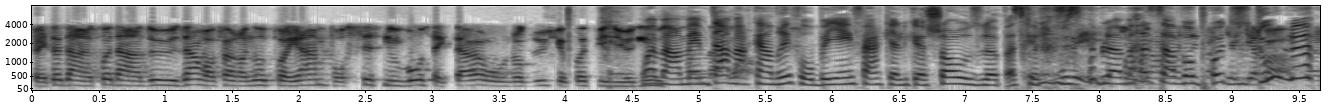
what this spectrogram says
Fait que dans quoi, dans deux ans, on va faire un autre programme pour six nouveaux secteurs? Aujourd'hui, il n'y a pas de pénurie. Oui, mais en même temps. Marc-André, il faut bien faire quelque chose, là, parce que là, Oui, visiblement, ça va pas du tout, part, là.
